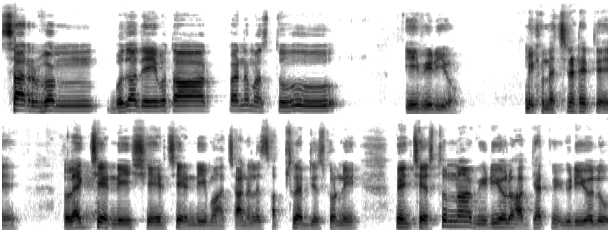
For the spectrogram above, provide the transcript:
సర్వం బుధదేవతార్పణమస్తు. ఈ వీడియో మీకు నచ్చినట్టయితే లైక్ చేయండి షేర్ చేయండి మా ఛానల్ని సబ్స్క్రైబ్ చేసుకోండి. మేము చేస్తున్న వీడియోలు ఆధ్యాత్మిక వీడియోలు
